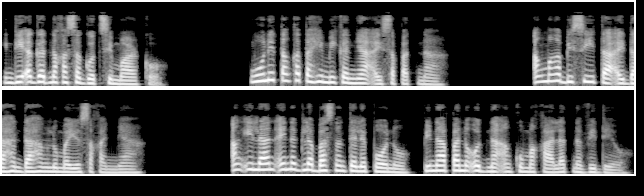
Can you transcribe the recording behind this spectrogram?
Hindi agad nakasagot si Marco. Ngunit ang katahimikan niya ay sapat na. Ang mga bisita ay dahan-dahang lumayo sa kanya. Ang ilan ay naglabas ng telepono, pinapanood na ang kumakalat na video.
